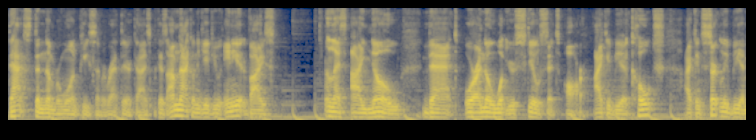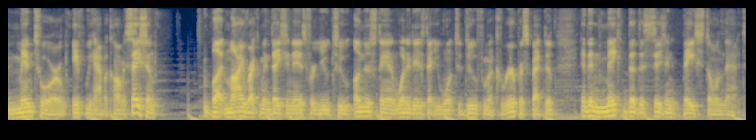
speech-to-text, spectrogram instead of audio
that's the number one piece of it right there, guys, because I'm not going to give you any advice unless I know that or I know what your skill sets are. I can be a coach, I can certainly be a mentor if we have a conversation. But my recommendation is for you to understand what it is that you want to do from a career perspective and then make the decision based on that.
